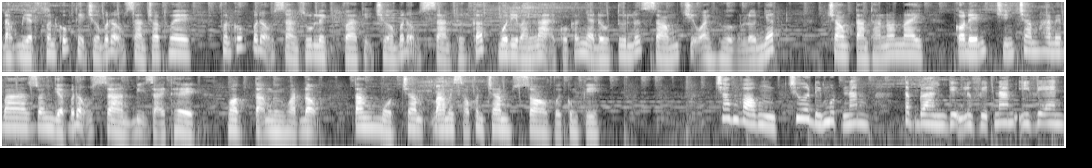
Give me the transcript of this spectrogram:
Đặc biệt, phân khúc thị trường bất động sản cho thuê, phân khúc bất động sản du lịch và thị trường bất động sản thứ cấp mua đi bán lại của các nhà đầu tư lướt sóng chịu ảnh hưởng lớn nhất. Trong 8 tháng năm nay, có đến 923 doanh nghiệp bất động sản bị giải thể hoặc tạm ngừng hoạt động, tăng 136% so với cùng kỳ. Trong vòng chưa đến một năm, Tập đoàn Điện lực Việt Nam EVN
